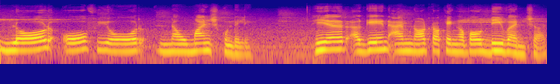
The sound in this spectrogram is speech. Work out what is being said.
lord of your Naumansh Kundali. Here again i am not talking about d1 chart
